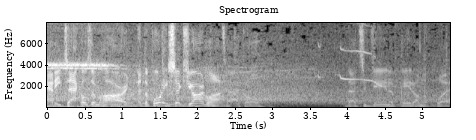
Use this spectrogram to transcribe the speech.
And he tackles him hard at the 46-yard line. That's a gain of eight on the play.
